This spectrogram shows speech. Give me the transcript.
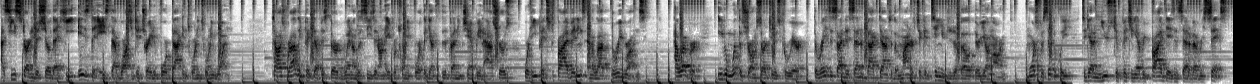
as he's starting to show that he is the ace that Washington traded for back in 2021. Taj Bradley picked up his third win on the season on April 24th against the defending champion Astros, where he pitched five innings and allowed three runs. However, even with the strong start to his career, the Rays decided to send him back down to the minors to continue to develop their young arm. More specifically, to get him used to pitching every five days instead of every six,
